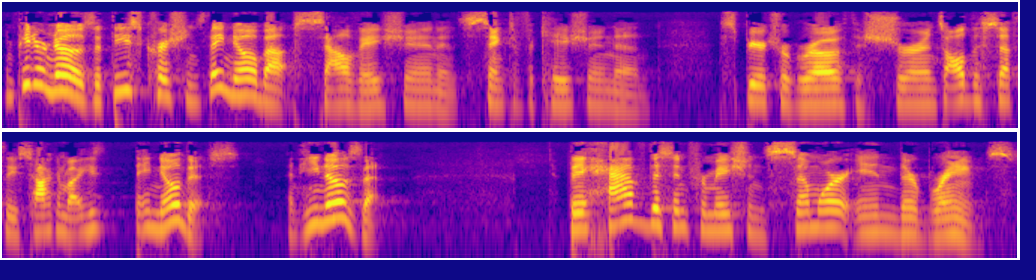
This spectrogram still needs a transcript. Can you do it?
And Peter knows that these Christians, they know about salvation and sanctification and spiritual growth, assurance, all the stuff that he's talking about. He's, they know this. And he knows that. They have this information somewhere in their brains.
